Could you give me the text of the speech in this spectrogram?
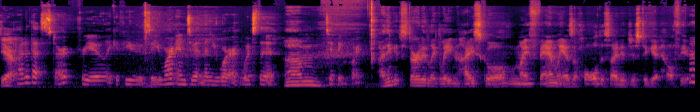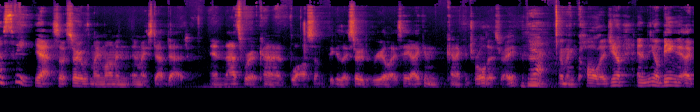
yeah How did that start for you? Like, if you so you weren't into it and then you were. What's the Um, tipping point? I think it started like late in high school. My family as a whole decided just to get healthier. Oh, sweet. Yeah, so it started with my mom and, and my stepdad. And that's where it kind of blossomed because I started to realize, hey, I can kind of control this, right? Yeah. I'm in college, you know, and you know, being a,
